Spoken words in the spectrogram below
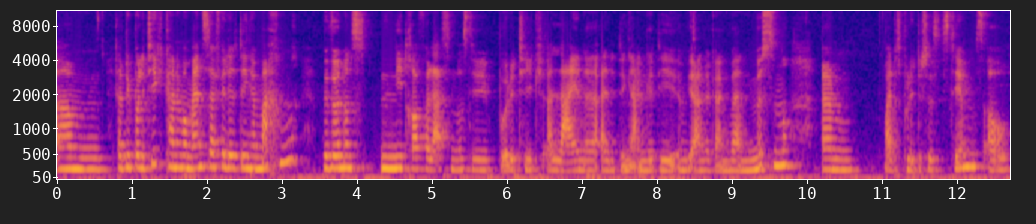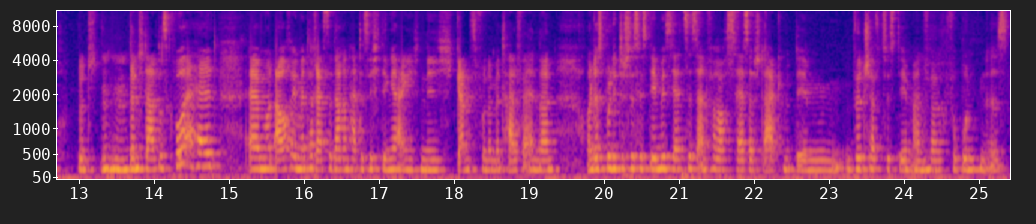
Ähm, die Politik kann im Moment sehr viele Dinge machen. Wir würden uns nie darauf verlassen, dass die Politik alleine alle Dinge angeht, die irgendwie angegangen werden müssen, ähm, weil das politische System auch den, mhm. den Status quo erhält ähm, und auch im Interesse daran hat, dass sich Dinge eigentlich nicht ganz fundamental verändern. Und das politische System bis jetzt ist einfach auch sehr, sehr stark mit dem Wirtschaftssystem mhm. einfach verbunden ist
